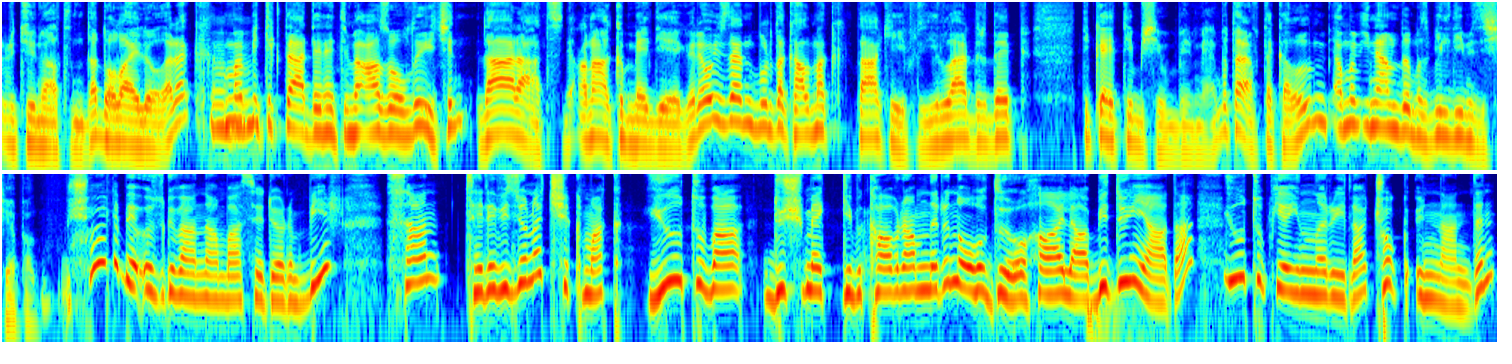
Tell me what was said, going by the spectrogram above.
rutin altında dolaylı olarak ama bir tık daha denetimi az olduğu için daha rahat ana akım medyaya göre. O yüzden burada kalmak daha keyifli. Yıllardır da hep dikkat ettiğim bir şey bu benim yani. Bu tarafta kalalım ama inandığımız, bildiğimiz işi yapalım. Şöyle bir özgüvenden bahsediyorum. Bir, sen televizyona çıkmak, YouTube'a düşmek gibi kavramların olduğu hala bir dünyada YouTube yayınlarıyla çok ünlendin.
